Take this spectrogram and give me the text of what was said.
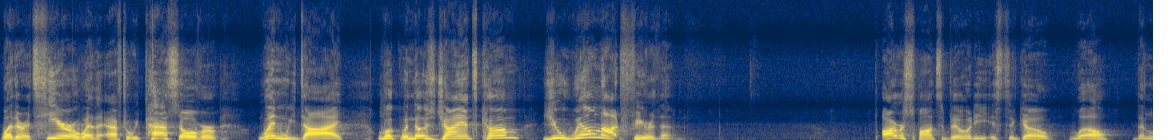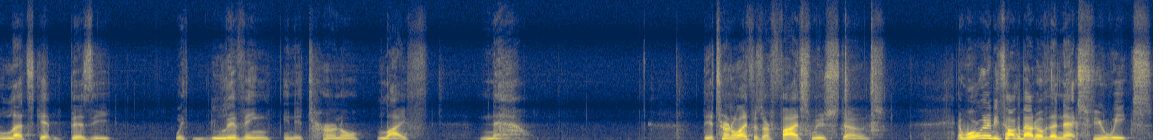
whether it's here or whether after we pass over, when we die, look, when those giants come, you will not fear them. Our responsibility is to go, well, then let's get busy with living in eternal life now. The eternal life is our five smooth stones. And what we're going to be talking about over the next few weeks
